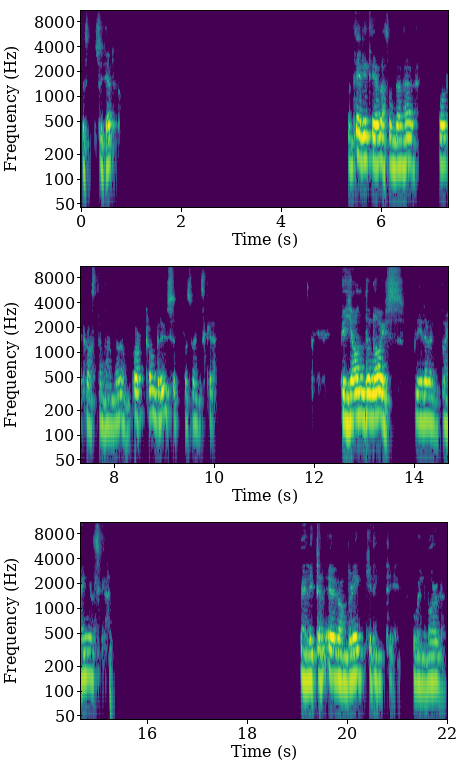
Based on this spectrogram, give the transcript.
Så, så gäller det. Och det är lite grann som den här podcasten handlar om. Bortom bruset på svenska. Beyond the noise blir det väl på engelska. Med en liten ögonblinkning till Will Morgan.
